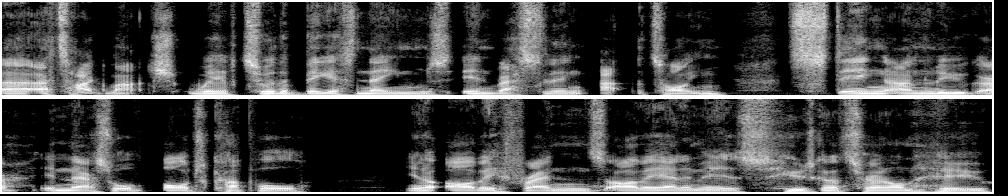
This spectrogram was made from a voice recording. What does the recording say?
uh, a tag match with two of the biggest names in wrestling at the time Sting and Luger in their sort of odd couple. You know, are they friends? Are they enemies? Who's going to turn on who?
